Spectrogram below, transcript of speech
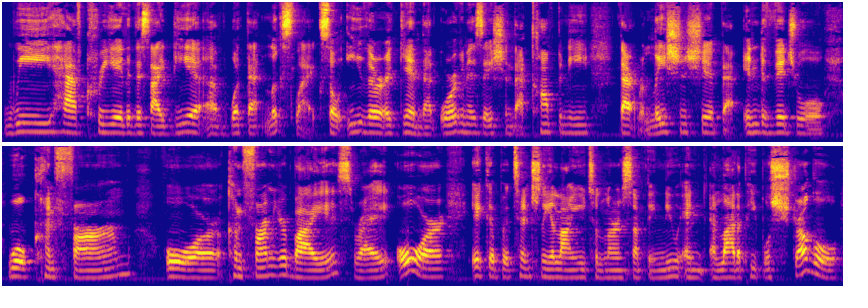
we have created this idea of what that looks like. So, either again, that organization, that company, that relationship, that individual will confirm or confirm your bias, right? Or it could potentially allow you to learn something new. And a lot of people struggle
